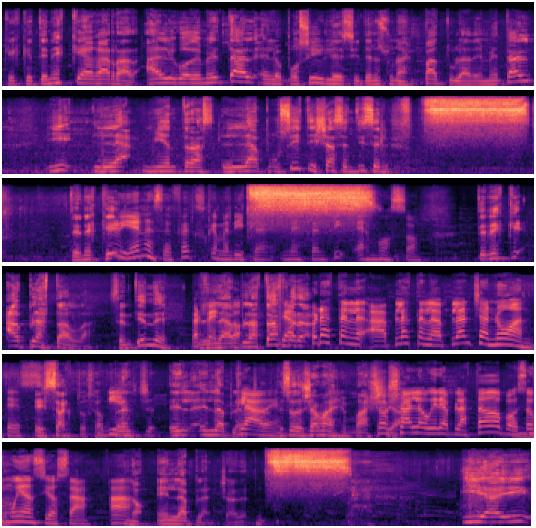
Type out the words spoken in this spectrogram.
que es que tenés que agarrar algo de metal, en lo posible, si tenés una espátula de metal, y la, mientras la pusiste y ya sentís el... Tenés Qué que, bien ese effects que me diste. Me sentí hermoso. tenés que aplastarla, ¿se entiende? Perfecto. La aplastás se para... en, la, aplasta en la plancha, no antes. Exacto, en, en la plancha. Clave. Eso se llama Yo esmallar. ya lo hubiera aplastado porque soy No. muy ansiosa. Ah, No, en la plancha. Y ahí,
